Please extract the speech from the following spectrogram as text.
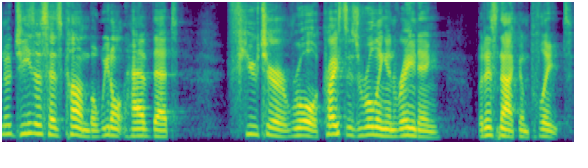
You know, Jesus has come, but we don't have that future rule. Christ is ruling and reigning, but it's not complete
